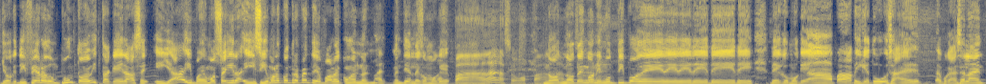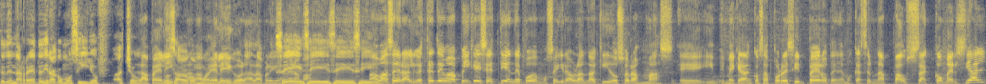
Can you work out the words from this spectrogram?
yo difiero de un punto de vista que él hace y ya, y podemos seguir, y si yo me lo encuentro de frente, yo puedo hablar con él normal, ¿me entiendes? Como somos que panas, somos panas. no, no sea. tengo ningún tipo de, de, de, de, de, como que, ah, papi, que tú, o sea, eh, porque a veces la gente en las redes te tira como si yo, hacho, La tú película, sabes cómo la es. película, la película. Sí, Mira, sí, sí, sí. Vamos a hacer algo. Este tema pica y se extiende. Podemos seguir hablando aquí dos horas más. eh, y, y me quedan cosas por decir, pero tenemos que hacer una pausa comercial.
